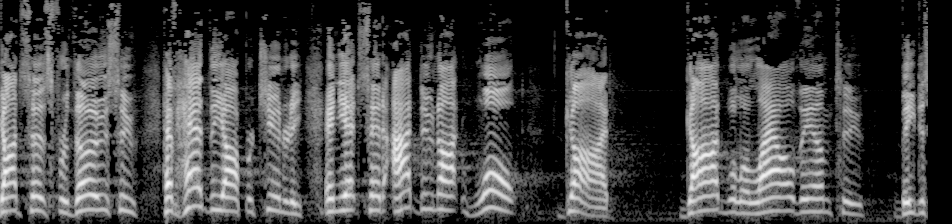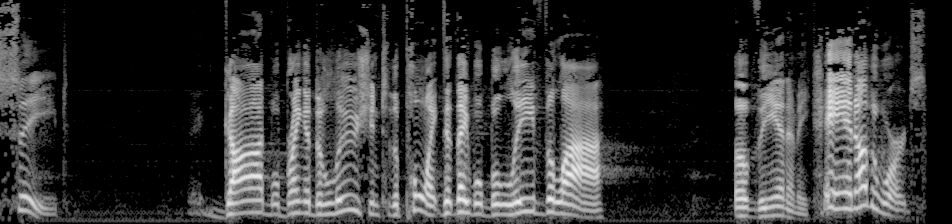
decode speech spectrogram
God says, for those who have had the opportunity and yet said, I do not want God, God will allow them to be deceived. God will bring a delusion to the point that they will believe the lie of the enemy. In other words,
